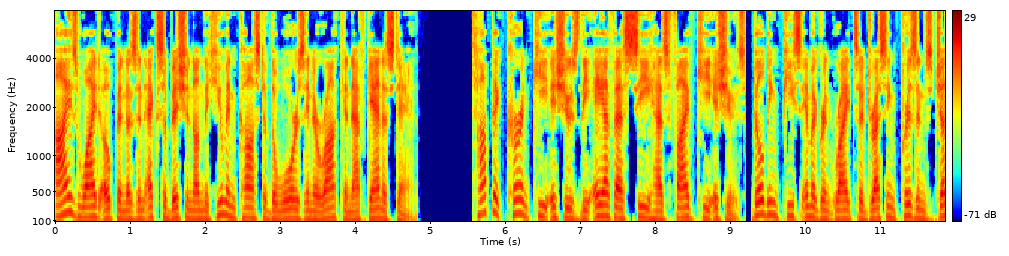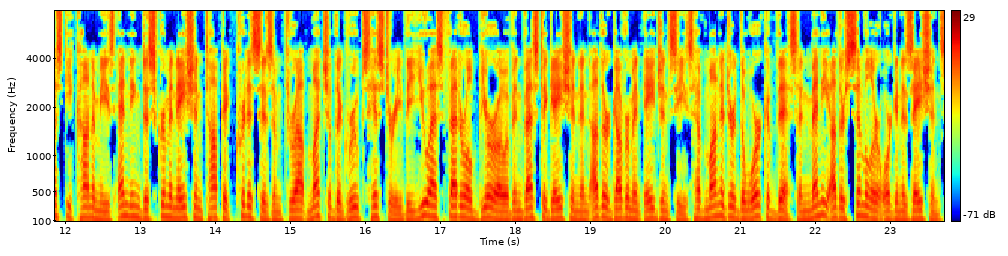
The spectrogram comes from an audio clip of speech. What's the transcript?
Eyes Wide Open is an exhibition on the human cost of the wars in Iraq and Afghanistan. Topic current key issues The AFSC has five key issues, building peace immigrant rights addressing prisons just economies ending discrimination topic Criticism Throughout much of the group's history the U.S. Federal Bureau of Investigation and other government agencies have monitored the work of this and many other similar organizations.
